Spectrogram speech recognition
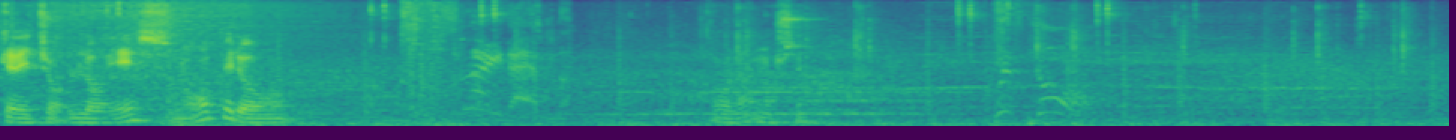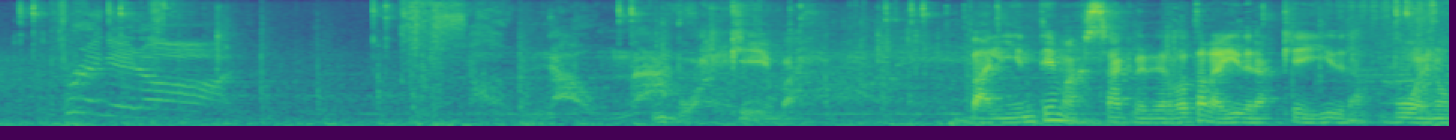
Que de hecho lo es, ¿no? Pero... Hola, no sé. Buah, qué va. Valiente masacre, derrota a la hidra. ¿Qué hidra? Bueno.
